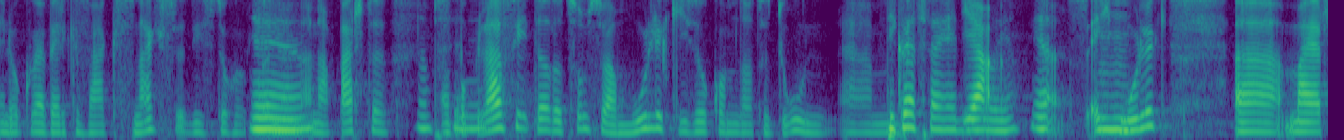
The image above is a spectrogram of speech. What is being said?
En ook wij werken vaak s'nachts. Het is toch ook ja, ja. Een, een, aparte Absoluut. populatie. Dat het soms wel moeilijk is ook om dat te doen. Um, Die kwetsbaarheid ja, ja, dat is echt mm -hmm. moeilijk. Uh, maar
